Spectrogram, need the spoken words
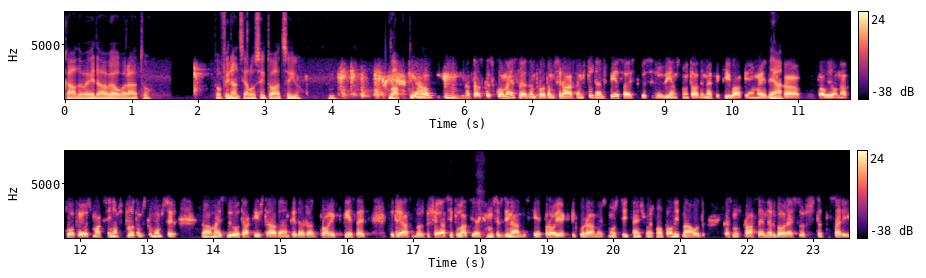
kāda veidā vēl varētu to finansiālo situāciju Labi. Jā, nu, tas, kas, ko mēs redzam, protams, ir ārzemju studentu piesaist, kas ir viens no tādiem efektīvākajiem veidiem, Jā. kā palielināt kopējos maksiņus. Protams, ka mums ir, mēs ļoti aktīvi strādājam pie dažādu projektu piesaist, bet jāsaprot, ka šajā situācijā, mums ir zinātniskie projekti, kurā mēs nosacīt cenšamies nopelnīt naudu, kas mums prasa energoresursus, tad tas arī,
